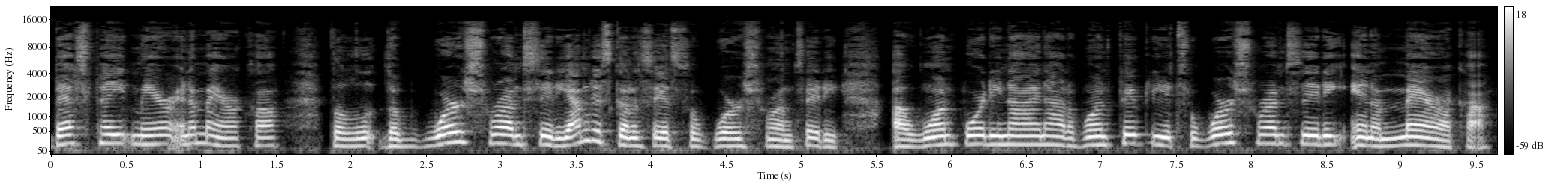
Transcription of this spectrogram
best paid mayor in America, the the worst run city. I'm just going to say it's the worst run city. Uh, 149 out of 150. It's the worst run city in America.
